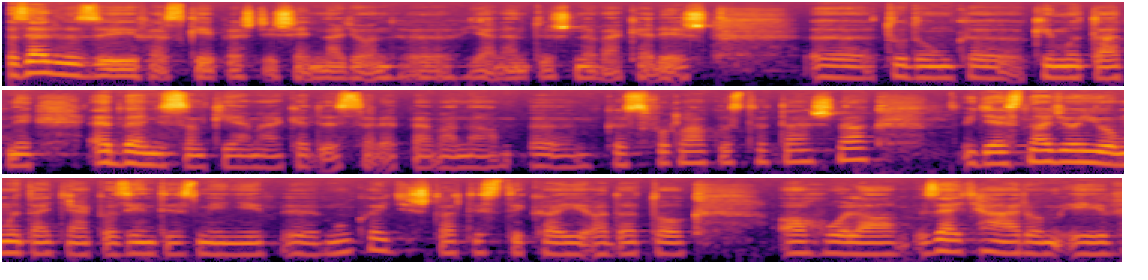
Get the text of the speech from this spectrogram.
Az előző évhez képest is egy nagyon jelentős növekedést tudunk kimutatni. Ebben viszont kiemelkedő szerepe van a közfoglalkoztatásnak. Ugye ezt nagyon jól mutatják az intézményi munkahogyi statisztikai adatok, ahol az egy-három év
